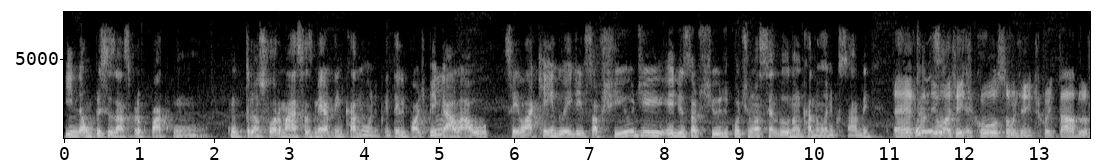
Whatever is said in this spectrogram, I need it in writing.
e não precisar se preocupar com, com transformar essas merdas em canônico. Então ele pode pegar hum. lá o sei lá quem do Agents of Shield, Agents of Shield continua sendo não canônico, sabe? É, é cadê isso? o agente é. Coulson, gente? Coitado.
